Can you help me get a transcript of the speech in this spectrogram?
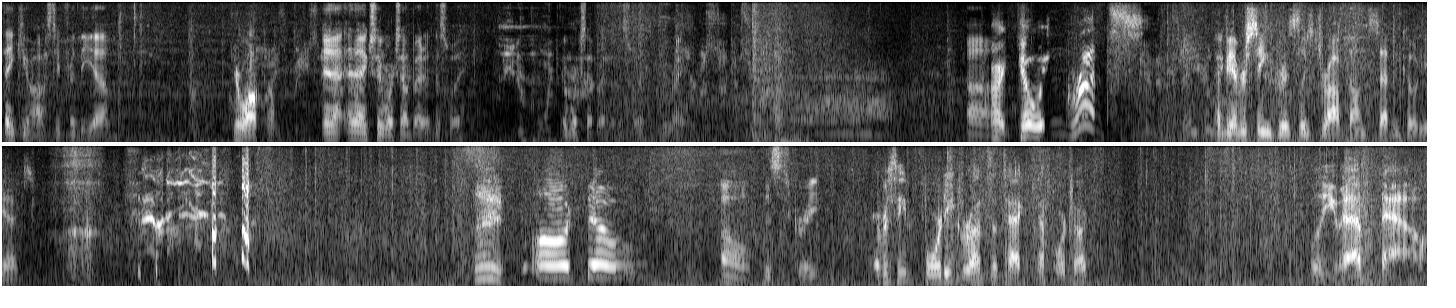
Thank you, Hosty, for the um. You're welcome. It, it actually works out better this way. It works out better this way. You're right. Um, All right, going grunts. Have you ever seen Grizzlies dropped on seven Kodiaks? Oh no. Oh, this is great. Ever seen 40 grunts attacking a four truck? Well, you have now.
